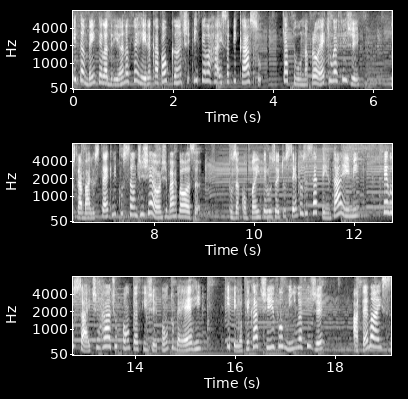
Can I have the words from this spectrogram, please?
e também pela Adriana Ferreira Cavalcante e pela Raíssa Picasso, que atuam na PROEC UFG. Os trabalhos técnicos são de George Barbosa. Nos acompanhe pelos 870 AM, pelo site radio.fg.br e pelo aplicativo Minho FG. Até mais!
